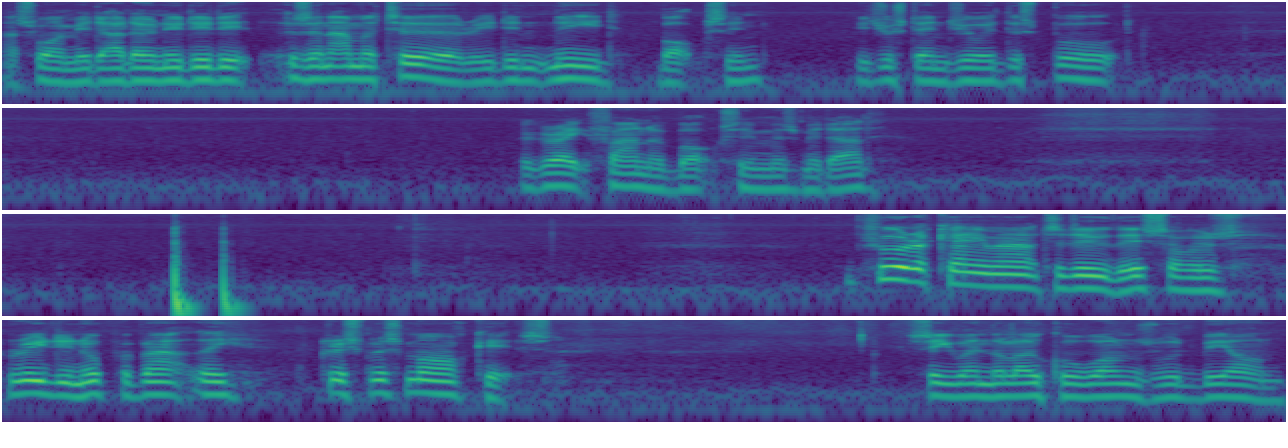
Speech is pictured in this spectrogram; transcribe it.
That's why my dad only did it as an amateur. He didn't need boxing. He just enjoyed the sport. A great fan of boxing was my dad. Before I came out to do this, I was reading up about the Christmas markets. See when the local ones would be on.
